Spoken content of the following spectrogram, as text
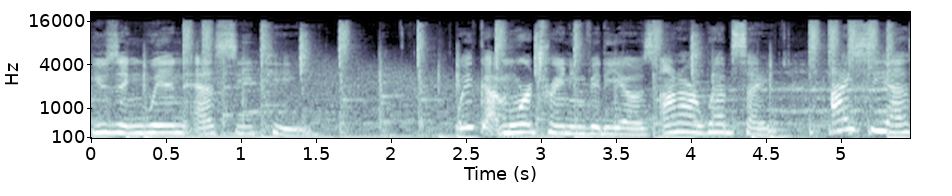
using WinSCP. We've got more training videos on our website, ics.psu.edu.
